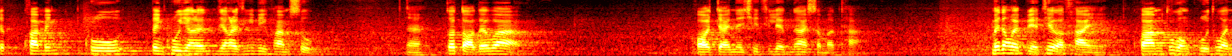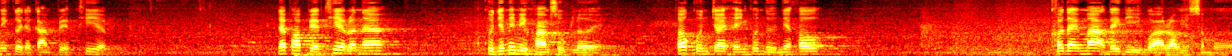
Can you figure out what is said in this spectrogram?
จะความเป็นครูเป็นครูอย่างไรอย่างไรถึงมีความสุขนะก็ตอบได้ว่า พอใจในชีวิตที่เรียบง่ายสมถะไม่ต้องไปเปรียบเทียบกับใคร ความทุกข์ของครูทุกวันนี้เกิดจากการเปรียบเทียบ และพอเปรียบเทียบแล้วนะ คุณจะไม่มีความสุขเลย เพราะคุณจะเห็นคนอื่นเนี่ยเขาเขาได้มากได้ดีกว่าเราอยู่เสมอ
